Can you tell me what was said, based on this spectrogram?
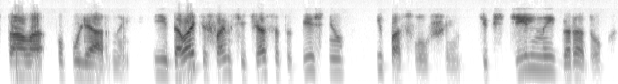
стала популярной. И давайте с вами сейчас эту песню и послушаем. Текстильный городок.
